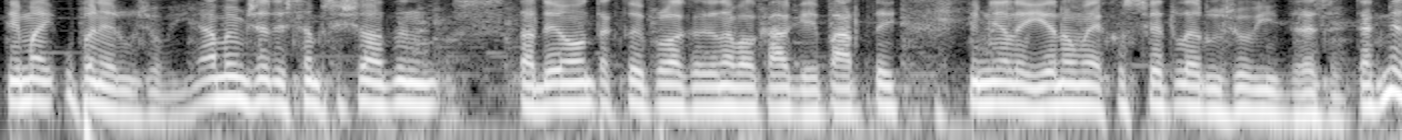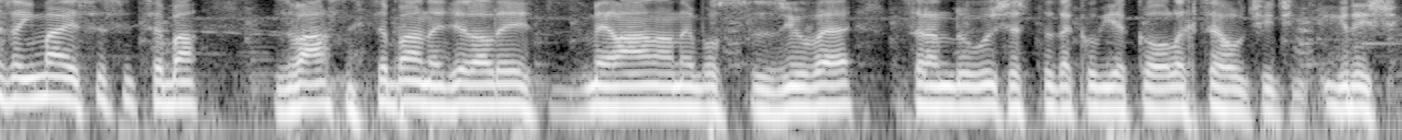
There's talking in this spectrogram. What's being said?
ty mají úplně růžový. Já vím, že když jsem přišel na ten stadion, tak to je jako jedna velká gay party, ty měli jenom jako světle růžový drezy. Tak mě zajímá, jestli si třeba z vás třeba nedělali z Milána nebo z Juve srandu, že jste takový jako lehce holčičí, i když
